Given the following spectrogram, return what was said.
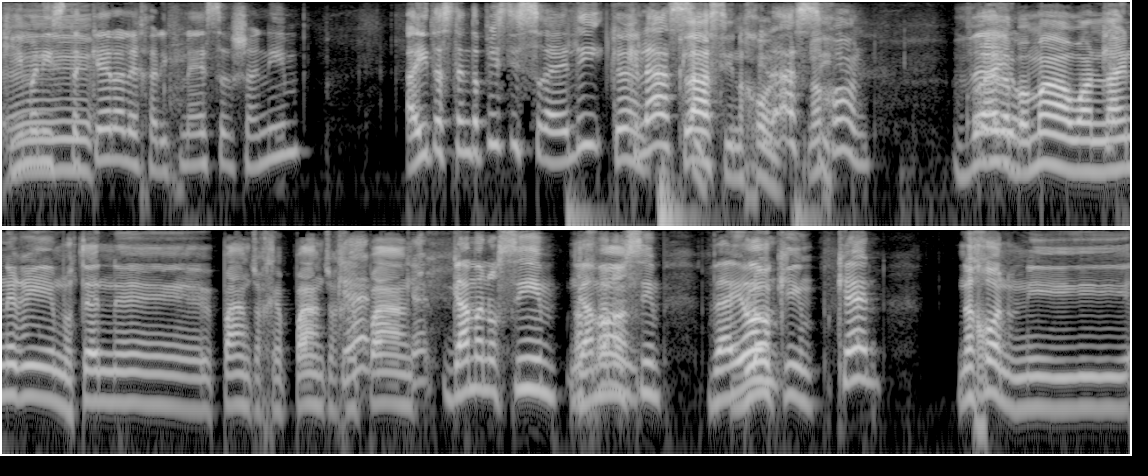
כי אם אני אה, אסתכל עליך לפני עשר שנים, היית סטנדאפיסט ישראלי כן, קלאסי. קלאסי, נכון. קלאסי. נכון. והיום, לבמה, one liner ים, נותן אה, פאנץ' אחרי פאנץ' אחרי כן, פאנץ', כן, גם הנושאים, גם נכון. הנושאים. והיום, בלוקים. כן, נכון, אני...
